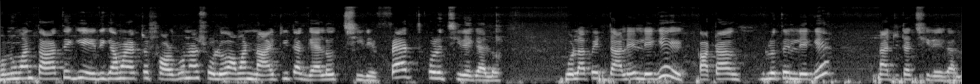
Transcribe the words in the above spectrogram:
হনুমান তাড়াতে গিয়ে এদিকে আমার একটা সর্বনাশ হলো, আমার নাইটিটা গেল ছিঁড়ে, ফ্যাচ করে ছিঁড়ে গেল। গোলাপের ডালে লেগে, কাঁটাগুলোতে লেগে নাইটিটা ছিঁড়ে গেল।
